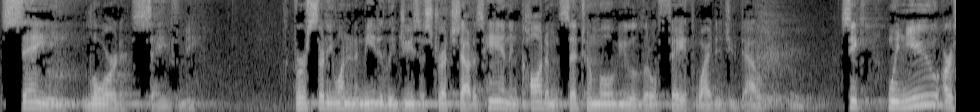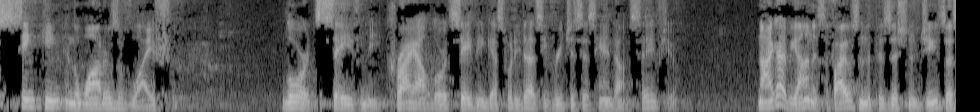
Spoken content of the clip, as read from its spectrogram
saying, Lord, save me. Verse 31 And immediately Jesus stretched out his hand and caught him and said to him, O you of little faith, why did you doubt? See, when you are sinking in the waters of life, Lord, save me. Cry out, Lord, save me. And guess what he does? He reaches his hand out and saves you. Now, I got to be honest, if I was in the position of Jesus,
